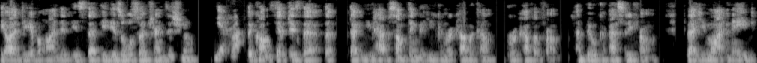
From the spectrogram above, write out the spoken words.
the idea behind it is that it is also transitional. Yeah. Right. The concept is that, that, that you have something that you can recover com- recover from and build capacity from. That you might need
